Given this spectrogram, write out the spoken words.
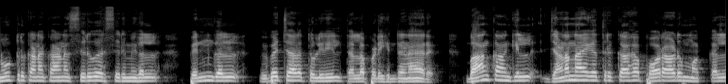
நூற்றுக்கணக்கான சிறுவர் சிறுமிகள் பெண்கள் விபச்சார தொழிலில் தள்ளப்படுகின்றனர். பாங்காங்கில் ஜனநாயகத்திற்காக போராடும் மக்கள்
